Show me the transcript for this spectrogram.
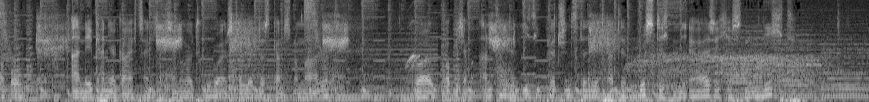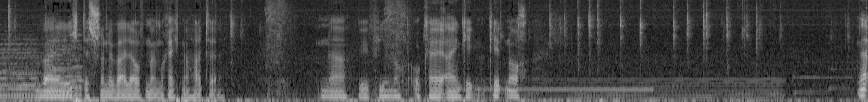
aber... Ah, nee, kann ja gar nicht sein. Ich habe es ja nochmal drüber installiert, das ganz normale. Aber ob ich am Anfang den Easy Patch installiert hatte, wusste ich nicht, weiß ich es nicht weil ich das schon eine Weile auf meinem Rechner hatte. Na, wie viel noch? Okay, ein Gegner geht noch. Na,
